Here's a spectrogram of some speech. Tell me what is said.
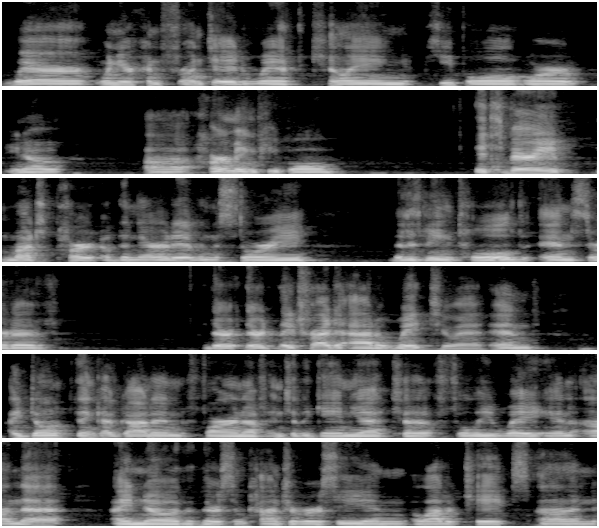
where when you're confronted with killing people or you know uh, harming people it's very much part of the narrative and the story that is being told and sort of they're, they're they try to add a weight to it. And i don't think i've gotten far enough into the game yet to fully weigh in on that i know that there's some controversy and a lot of takes on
